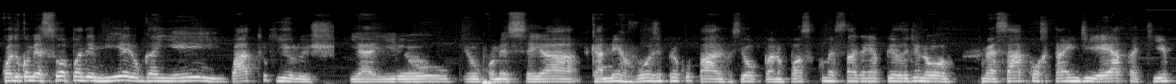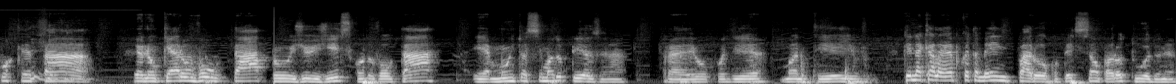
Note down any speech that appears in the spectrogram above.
Quando começou a pandemia, eu ganhei 4 quilos. E aí eu, eu comecei a ficar nervoso e preocupado. Eu falei, assim, opa, não posso começar a ganhar peso de novo. Começar a cortar em dieta aqui, porque tá. eu não quero voltar pro jiu-jitsu quando voltar. É muito acima do peso, né? Para eu poder manter. Porque naquela época também parou a competição, parou tudo, né?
